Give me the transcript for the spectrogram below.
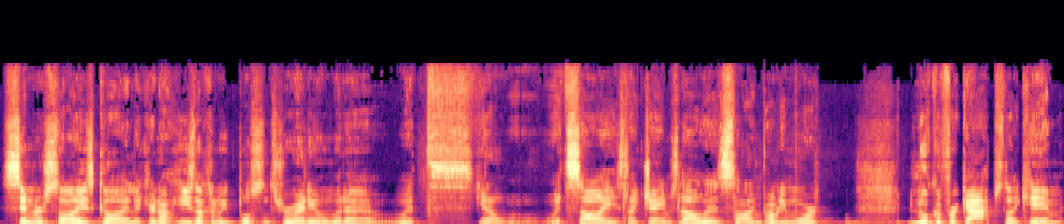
similar size guy. Like you're not, he's not going to be busting through anyone with a with you know with size like James Lowe is. I'm probably more looking for gaps like him.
